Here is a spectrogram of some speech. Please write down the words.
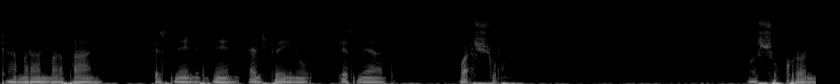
كامران بابان اثنين اثنين ألفين واثنان وعشرون. وشكرا.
